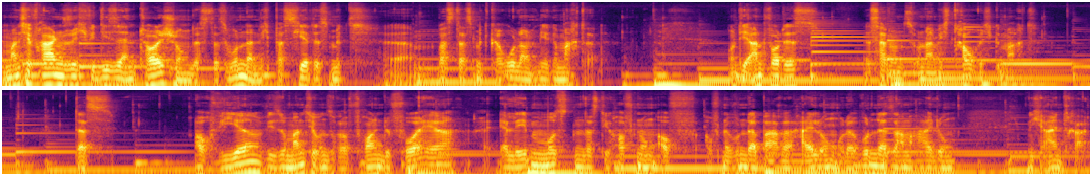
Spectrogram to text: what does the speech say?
Und manche fragen sich, wie diese Enttäuschung, dass das Wunder nicht passiert ist, mit, äh, was das mit Carola und mir gemacht hat. Und die Antwort ist, es hat uns unheimlich traurig gemacht, dass auch wir, wie so manche unserer Freunde vorher, erleben mussten, dass die Hoffnung auf, auf eine wunderbare Heilung oder wundersame Heilung nicht eintrat.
